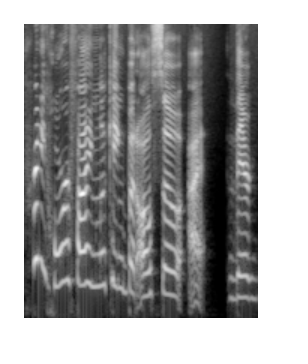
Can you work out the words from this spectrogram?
pretty horrifying looking, but also I, they're.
